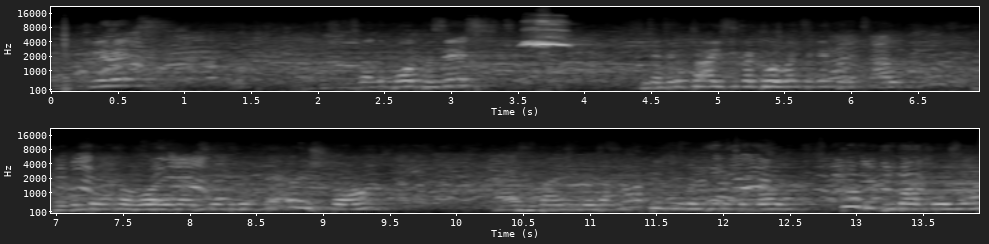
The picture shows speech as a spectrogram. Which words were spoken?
And clearance. She's got the ball possessed. Stefan tries to control once again, but it's out. The defense of Warrior going to be very strong as the Eagles are not being able to get the ball to the D-box area.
